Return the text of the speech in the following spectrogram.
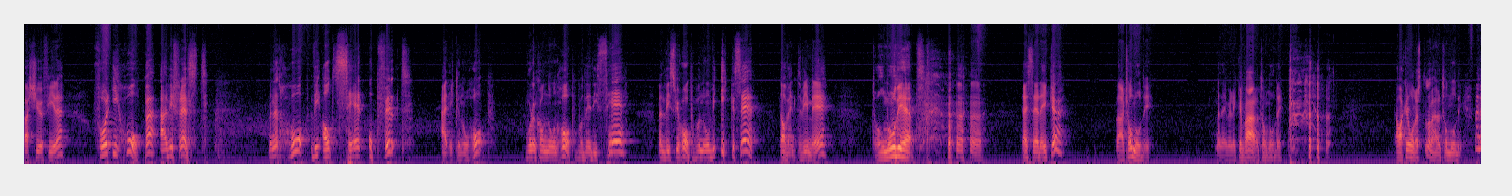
Vers 24. For i håpet er vi frelst. Men et håp vi alt ser oppfylt, er ikke noe håp. Hvordan kan noen håpe på det de ser? Men hvis vi håper på noe vi ikke ser, da venter vi med tålmodighet. jeg ser det ikke. Vær tålmodig. Men jeg vil ikke være tålmodig. jeg har ikke noe lyst til å være tålmodig. Men,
